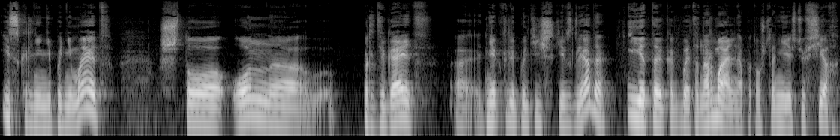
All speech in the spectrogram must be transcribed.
искренне не понимает, что он э, продвигает э, некоторые политические взгляды, и это как бы это нормально, потому что они есть у всех,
